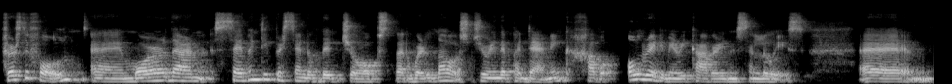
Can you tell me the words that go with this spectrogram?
First of all, uh, more than 70% of the jobs that were lost during the pandemic have already been recovered in St. Louis. Um,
